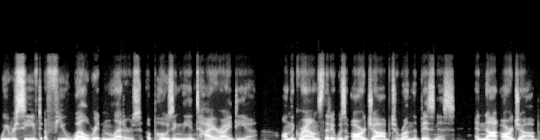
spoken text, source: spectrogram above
We received a few well written letters opposing the entire idea on the grounds that it was our job to run the business and not our job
